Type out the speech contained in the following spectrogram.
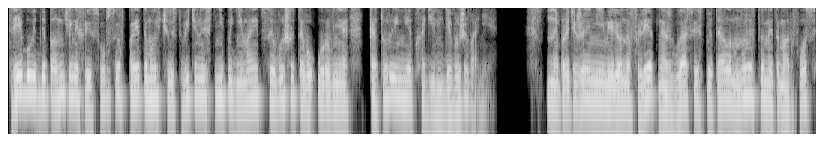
требуют дополнительных ресурсов, поэтому их чувствительность не поднимается выше того уровня, который необходим для выживания. На протяжении миллионов лет наш глаз испытал множество метаморфоз,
